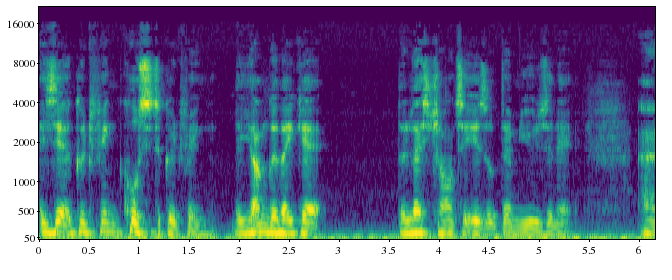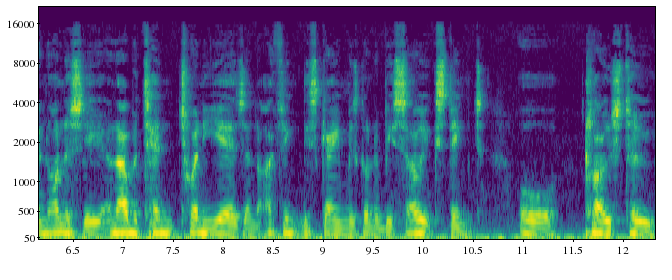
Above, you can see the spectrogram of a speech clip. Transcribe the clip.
is it a good thing? Of course, it's a good thing. The younger they get, the less chance it is of them using it and honestly another 10 20 years and i think this game is going to be so extinct or close to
